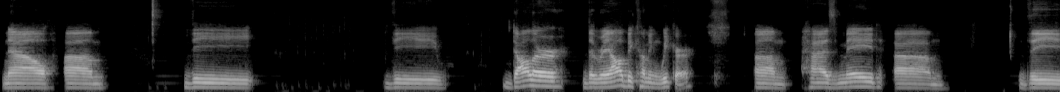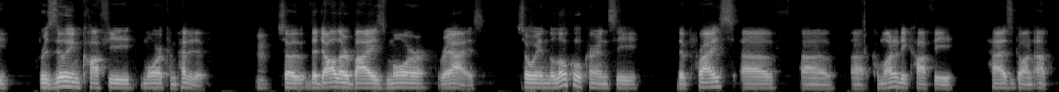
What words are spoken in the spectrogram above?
Now, um, the the dollar, the real becoming weaker, um, has made um, the Brazilian coffee more competitive. Mm. So the dollar buys more reais. So in the local currency, the price of of uh, commodity coffee has gone up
